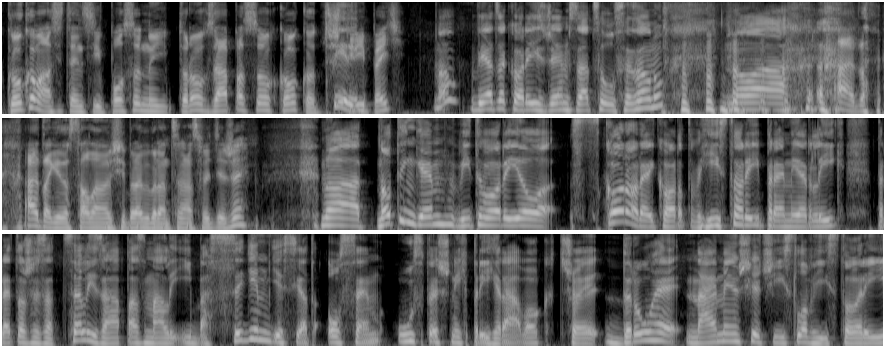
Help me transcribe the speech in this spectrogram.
Koľko má asistencií v posledných troch zápasoch? Koľko? Štyri. 4-5? No viac ako Rhys James za celú sezónu. No a Aj, aj tak je to stále najlepší pravý brance na svete, že? No a Nottingham vytvoril skoro rekord v histórii Premier League, pretože za celý zápas mali iba 78 úspešných prihrávok, čo je druhé najmenšie číslo v histórii.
